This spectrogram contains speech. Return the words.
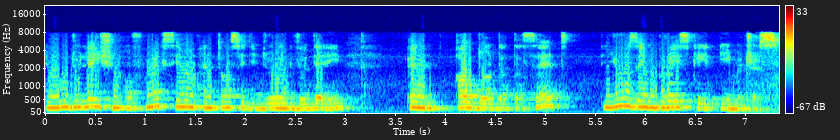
a modulation of maximum intensity during the day in outdoor dataset using grayscale images.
